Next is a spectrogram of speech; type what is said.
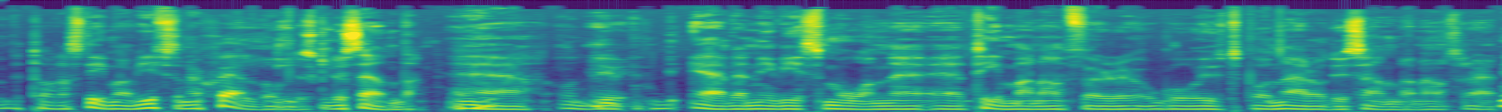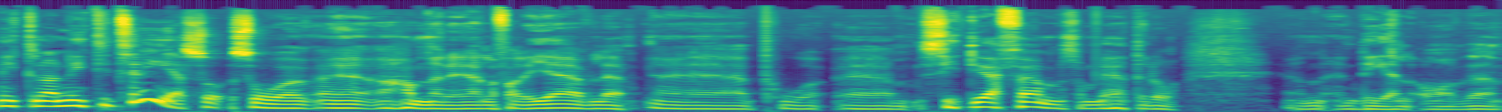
Betala stimavgifterna själv om du skulle sända. Eh, och det, även i viss mån eh, timmarna för att gå ut på närradiosändarna. Och sådär. 1993 så, så hamnade jag i alla fall i Gävle på City FM som det hette då. En, del av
